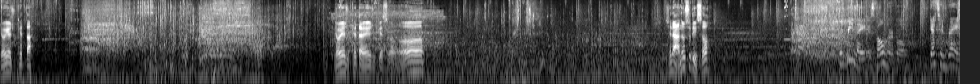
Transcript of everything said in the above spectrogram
여기가 좋겠다. 여기 좋겠다 여기 좋겠어 어. 쟤네 안 올 수도 있어 The relay is vulnerable. Get in range.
